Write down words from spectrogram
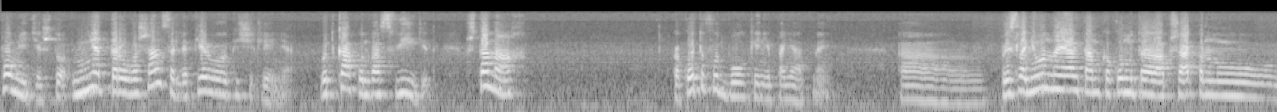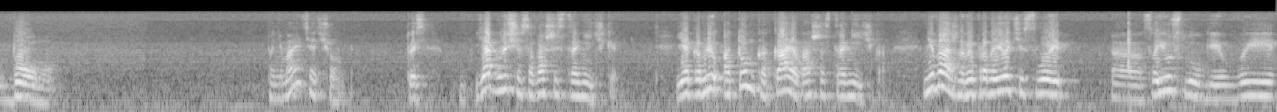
помните, что нет второго шанса для первого впечатления. Вот как он вас видит в штанах, какой-то футболке непонятной, э, прислоненная там к какому-то обшарпанному дому. Понимаете, о чем я? То есть я говорю сейчас о вашей страничке. Я говорю о том, какая ваша страничка. Неважно, вы продаете свой, э, свои услуги, вы,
